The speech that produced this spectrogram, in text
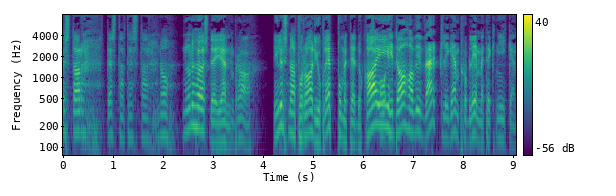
Testar, testar, testar. Nå, nå nu hörs det igen. Bra. Ni lyssnar på Radio Pleppo med Ted och Kai. Och idag har vi verkligen problem med tekniken.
